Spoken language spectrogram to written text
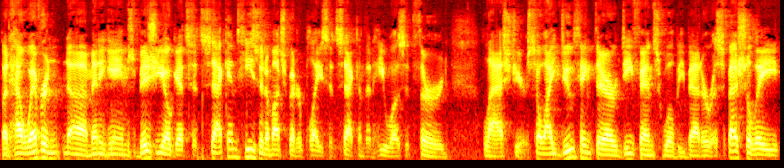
but however uh, many games Biggio gets at second, he's in a much better place at second than he was at third last year. So I do think their defense will be better, especially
